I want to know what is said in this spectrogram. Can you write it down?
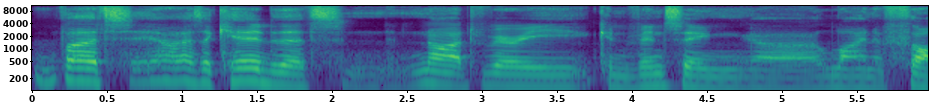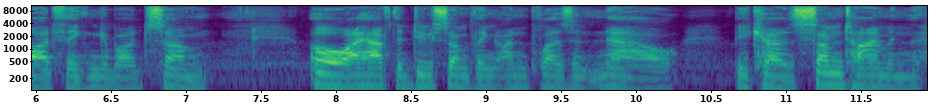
but you know, as a kid, that's not very convincing uh, line of thought, thinking about some oh, I have to do something unpleasant now because sometime in the,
